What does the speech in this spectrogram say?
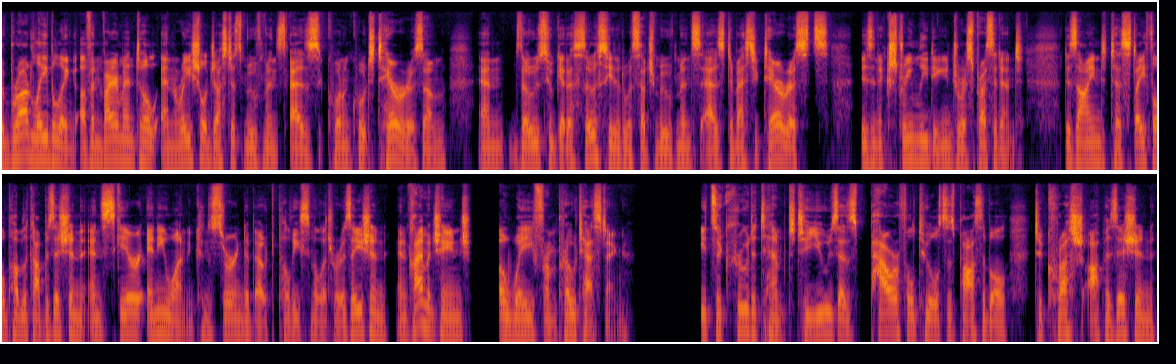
The broad labeling of environmental and racial justice movements as quote unquote terrorism, and those who get associated with such movements as domestic terrorists, is an extremely dangerous precedent, designed to stifle public opposition and scare anyone concerned about police militarization and climate change away from protesting. It's a crude attempt to use as powerful tools as possible to crush opposition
